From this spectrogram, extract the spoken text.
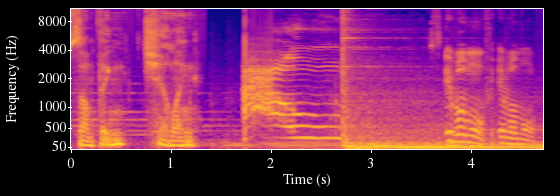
something chilling. Ow! It will move. It will move.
